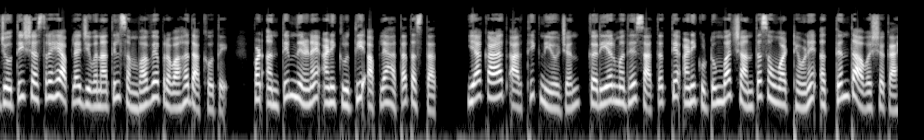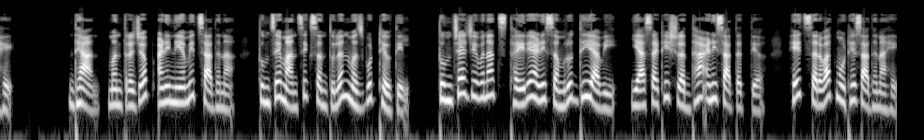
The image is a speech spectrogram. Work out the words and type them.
ज्योतिषशास्त्र हे आपल्या जीवनातील संभाव्य प्रवाह दाखवते पण अंतिम निर्णय आणि कृती आपल्या हातात असतात. या काळात आर्थिक नियोजन करिअरमध्ये सातत्य आणि कुटुंबात शांत संवाद ठेवणे अत्यंत आवश्यक आहे. ध्यान मंत्रजप आणि नियमित साधना तुमचे मानसिक संतुलन मजबूत ठेवतील. तुमच्या जीवनात स्थैर्य आणि समृद्धी यावी यासाठी श्रद्धा आणि सातत्य हेच सर्वात मोठे साधन आहे.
